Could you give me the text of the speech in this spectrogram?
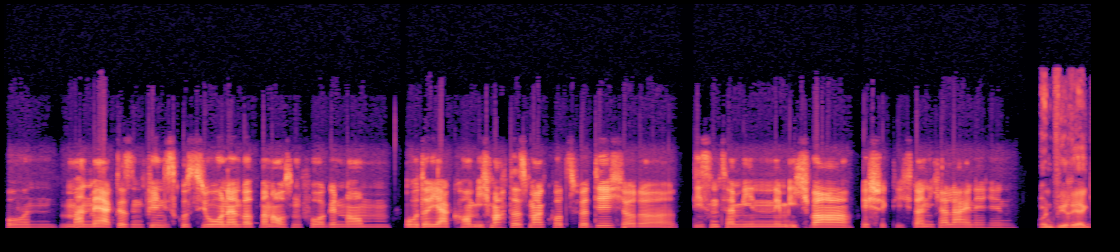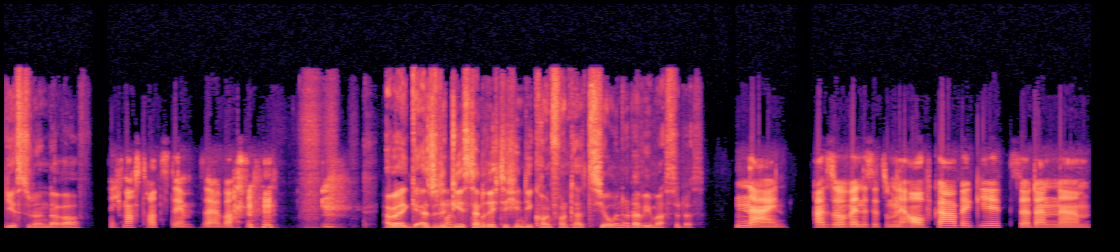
und man merkt, dass in vielen Diskussionen wird man außen vor genommen oder ja, komm, ich mache das mal kurz für dich oder diesen Termin nehme ich wahr. Ich schicke dich da nicht alleine hin. Und wie reagierst du dann darauf? Ich mache es trotzdem selber. Aber also du Und gehst dann richtig in die Konfrontation oder wie machst du das? nein, also wenn es jetzt um eine Aufgabe geht, dann ähm,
